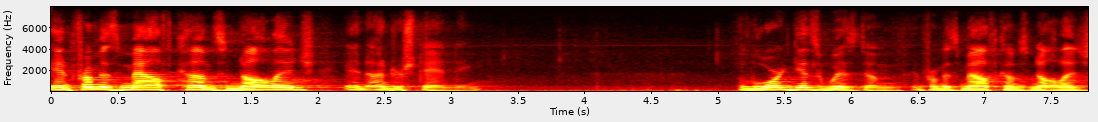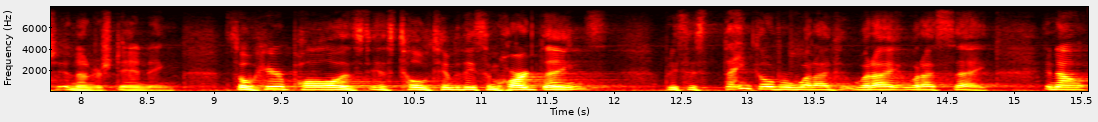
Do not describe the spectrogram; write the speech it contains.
and from his mouth comes knowledge and understanding. The Lord gives wisdom, and from his mouth comes knowledge and understanding. So here Paul has, has told Timothy some hard things, but he says, think over what I, what, I, what I say. And now,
